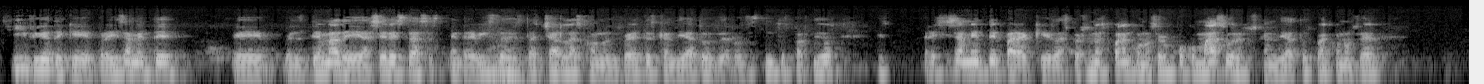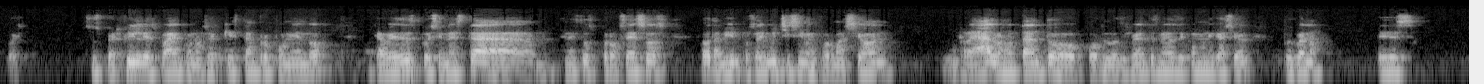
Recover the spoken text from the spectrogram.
Sí, fíjate que precisamente eh, el tema de hacer estas entrevistas, estas charlas con los diferentes candidatos de los distintos partidos, es precisamente para que las personas puedan conocer un poco más sobre sus candidatos, puedan conocer pues, sus perfiles, puedan conocer qué están proponiendo, porque a veces pues en, esta, en estos procesos también pues hay muchísima información, real o no tanto por los diferentes medios de comunicación, pues bueno, es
